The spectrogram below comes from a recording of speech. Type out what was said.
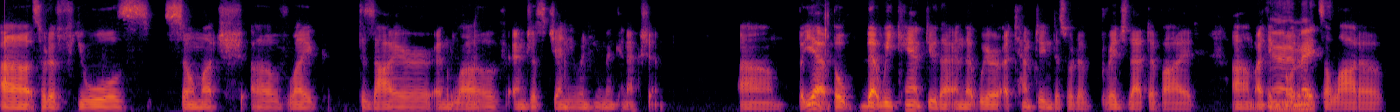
uh, sort of fuels so much of like desire and love and just genuine human connection. Um, but yeah, but that we can't do that and that we're attempting to sort of bridge that divide, um, I think Yeah, motivates makes- a lot of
